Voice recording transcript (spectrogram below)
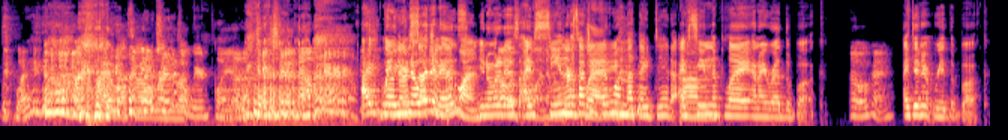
the play. I have also I mean, I'm read sure the there's book. a weird play adaptation out there. I no, Wait, you there's know what such it a is. one. You know what Oh, it a is. good I've one, seen There's the such play. a good one that they did. I've seen the um, play and I read the book. Oh, okay. I didn't read the book.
